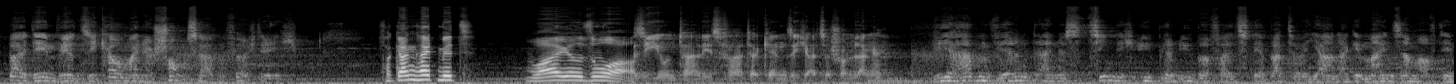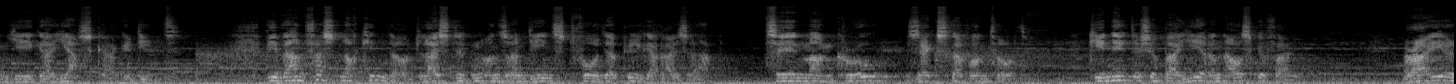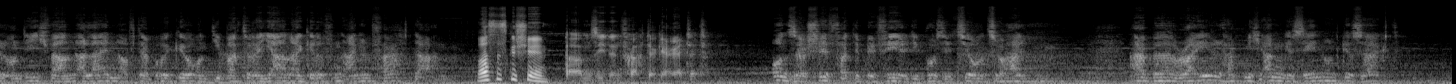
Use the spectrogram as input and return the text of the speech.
Bei dem werden sie kaum eine Chance haben, fürchte ich. Vergangenheit mit Wild Soar. Sie und Talis Vater kennen sich also schon lange? Wir haben während eines ziemlich üblen Überfalls der Batterianer gemeinsam auf dem Jäger Jaska gedient. Wir waren fast noch Kinder und leisteten unseren Dienst vor der Pilgerreise ab. Zehn Mann Crew, sechs davon tot. Kinetische Barrieren ausgefallen. Rael und ich waren allein auf der Brücke und die Batterianer griffen einen Frachter an. Was ist geschehen? Haben Sie den Frachter gerettet? Unser Schiff hatte Befehl, die Position zu halten. Aber Rael hat mich angesehen und gesagt,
